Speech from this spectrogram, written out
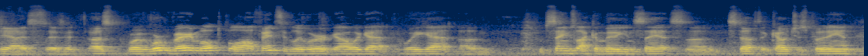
Yeah, it's, it's it- us, we're, we're very multiple offensively. We're, God, we got, we got, um, seems like a million sets, uh, stuff that coaches put in.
